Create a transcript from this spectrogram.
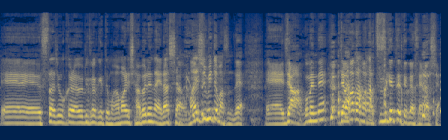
えースタジオから呼びかけてもあまり喋れないラッシャーを毎週見てますんで、えーじゃあ、ごめんね。じゃあ、まだまだ続けてってください、ラッシャー。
